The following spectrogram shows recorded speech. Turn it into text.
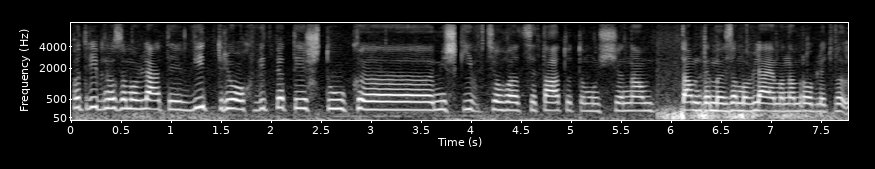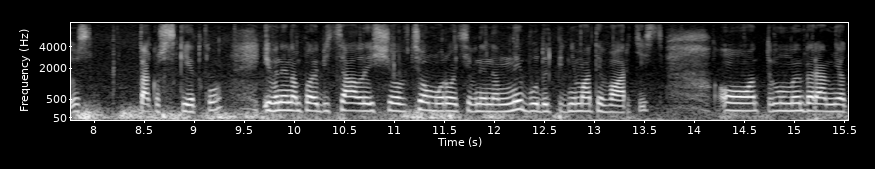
Потрібно замовляти від трьох, від п'яти штук е, мішків цього ацетату, тому що нам там, де ми замовляємо, нам роблять також скидку. І вони нам пообіцяли, що в цьому році вони нам не будуть піднімати вартість. От, тому ми беремо як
